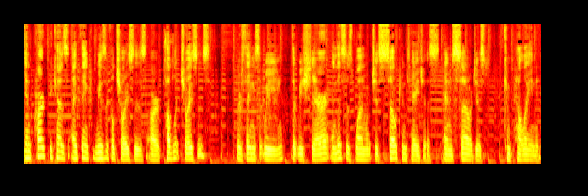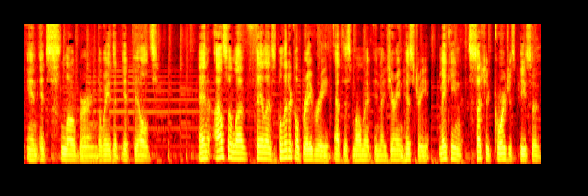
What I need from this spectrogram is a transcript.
In part because I think musical choices are public choices. They're things that we that we share, and this is one which is so contagious and so just compelling in its slow burn, the way that it builds and I also love Fela's political bravery at this moment in Nigerian history, making such a gorgeous piece of,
